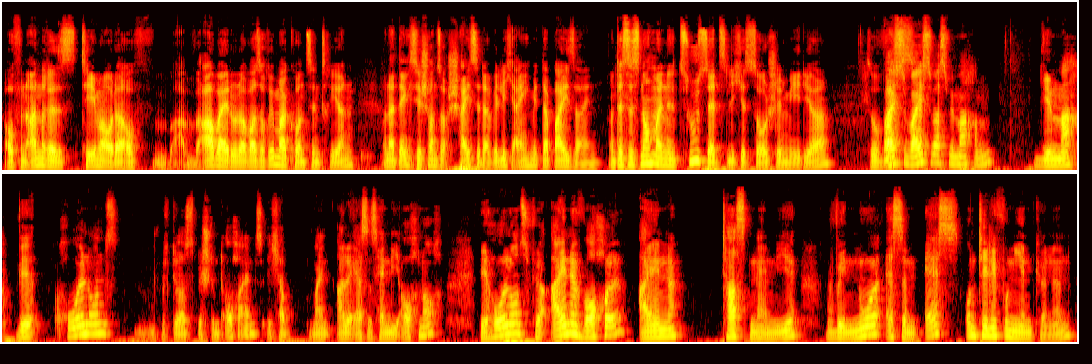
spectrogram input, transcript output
auf ein anderes Thema oder auf Arbeit oder was auch immer konzentrieren. Und dann denkst du dir schon so, scheiße, da will ich eigentlich mit dabei sein. Und das ist nochmal eine zusätzliche Social Media. So, Weißt du, weißt du, was wir machen? Wir machen, wir holen uns, du hast bestimmt auch eins, ich habe mein allererstes Handy auch noch. Wir holen uns für eine Woche ein Tastenhandy, wo wir nur SMS und telefonieren können.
